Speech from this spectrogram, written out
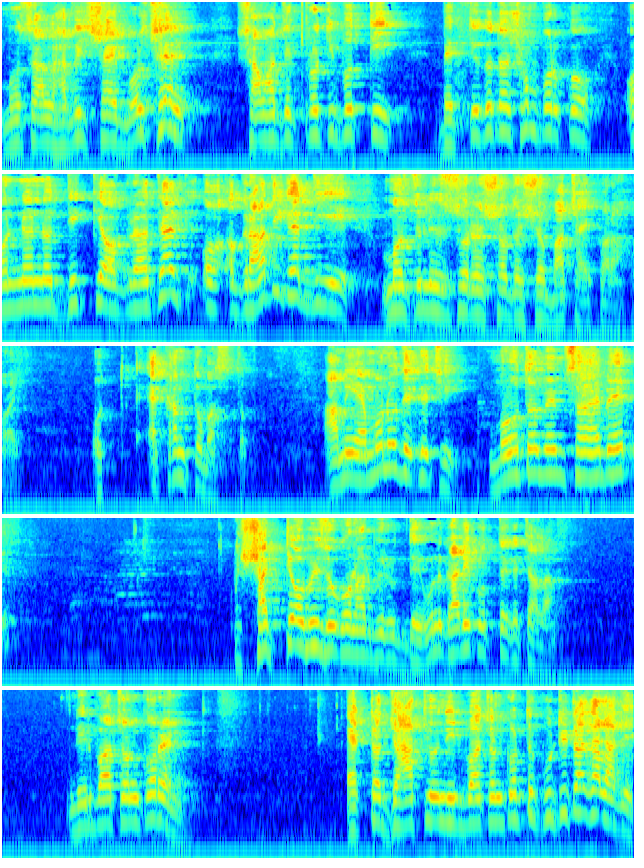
মোসাল হাফিজ সাহেব বলছেন সামাজিক প্রতিপত্তি, ব্যক্তিগত সম্পর্ক, অন্যান্য দিককে অগ্রাধিকার অগ্রাধিকার দিয়ে মজলিস সুরের সদস্য বাছাই করা হয়। একান্ত বাস্তব। আমি এমনও দেখেছি মহতমেম সাহেবের ষাটটি অভিযোগ ওনার বিরুদ্ধে। উনি গাড়ি করতে চালান? নির্বাচন করেন। একটা জাতীয় নির্বাচন করতে কোটি টাকা লাগে।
